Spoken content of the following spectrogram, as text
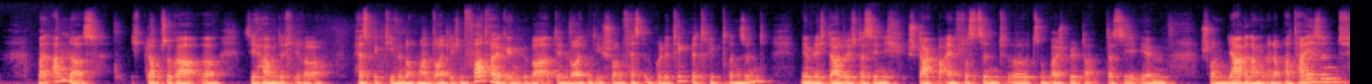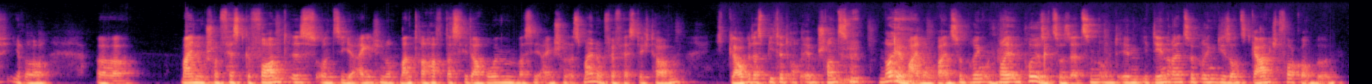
Mal anders. Ich glaube sogar, äh, sie haben durch ihre Perspektive nochmal einen deutlichen Vorteil gegenüber den Leuten, die schon fest im Politikbetrieb drin sind, nämlich dadurch, dass sie nicht stark beeinflusst sind, äh, zum Beispiel, da, dass sie eben schon jahrelang in einer Partei sind, ihre äh, Meinung schon fest geformt ist und sie eigentlich nur noch mantrahaft das wiederholen, was sie eigentlich schon als Meinung verfestigt haben. Ich glaube, das bietet auch eben Chancen, neue Meinungen reinzubringen und neue Impulse zu setzen und eben Ideen reinzubringen, die sonst gar nicht vorkommen würden.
